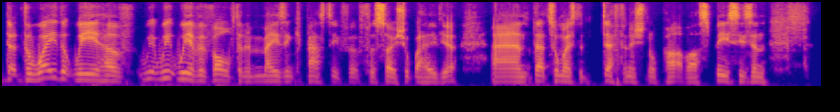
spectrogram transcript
the, the way that we have we, we, we have evolved an amazing capacity for, for social behavior and that's almost a definitional part of our species and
